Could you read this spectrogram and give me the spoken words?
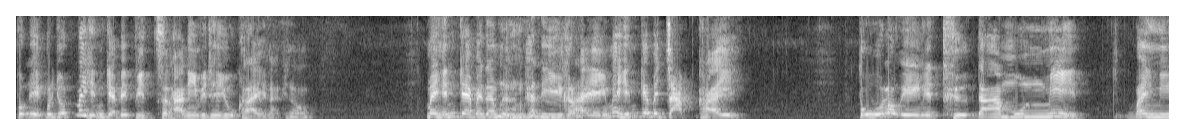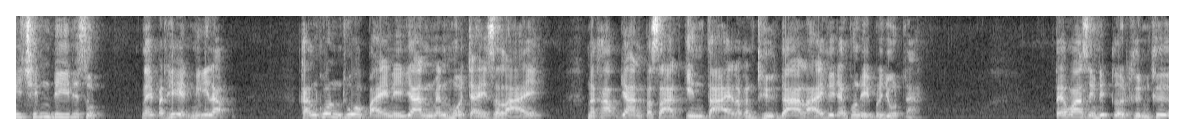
พลเอกประยุทธ์ไม่เห็นแกไปปิดสถานีวิทยุใครนะพี่น้อง ไม่เห็นแกไปดำเนินคดีใคร ไม่เห็นแกไปจับใคร ตัวเราเองเนี่ยถือดามุนมีดไม่มีชิ้นดีที่สุดในประเทศนี้แล้วขันค้นทั่วไปเนี่ยย่านแม่นหัวใจสลาย นะครับ ย่านประสาทกินตายแล้วกันถือด้าหลายคือยังพลเอกประยุทธ์นะแต่ว่าสิ่งที่เกิดขึ้นคือ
